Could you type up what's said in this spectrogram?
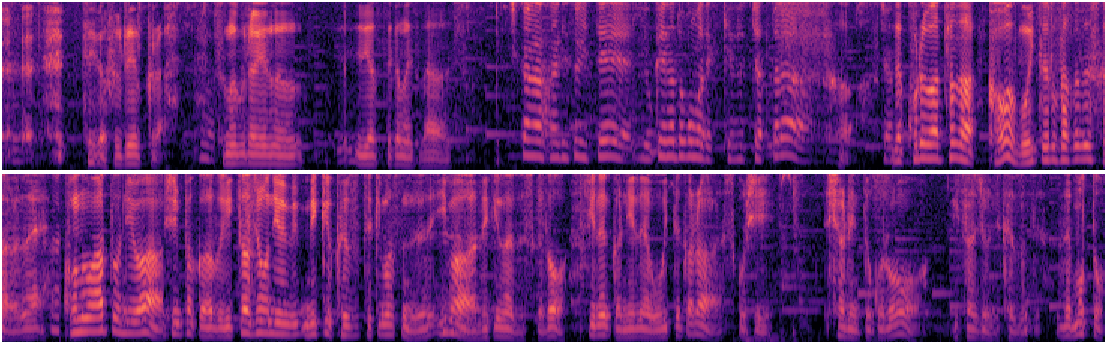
手が震えるから。そのぐらいのやっていかないとダメです。力入りすぎて余計なとこまで削っちゃったらそうでこれはただ皮を剥いてるだけですからね、この後には心拍あの板状に幹を削ってきますんでね今はできないですけど1年か2年置いてから少しシャリのところを板状に削ってでもっと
